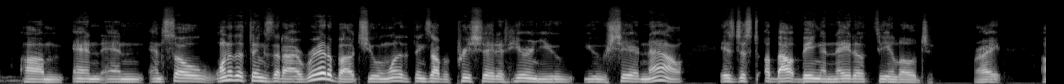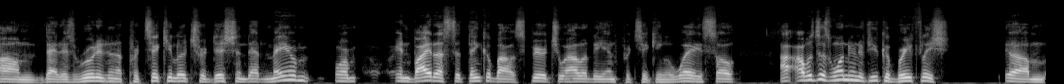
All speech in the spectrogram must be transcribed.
Mm-hmm. Um, and and and so one of the things that I read about you, and one of the things I've appreciated hearing you you share now, is just about being a native theologian, right? Um, that is rooted in a particular tradition that may or, or invite us to think about spirituality in particular ways. So I, I was just wondering if you could briefly, sh- um,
